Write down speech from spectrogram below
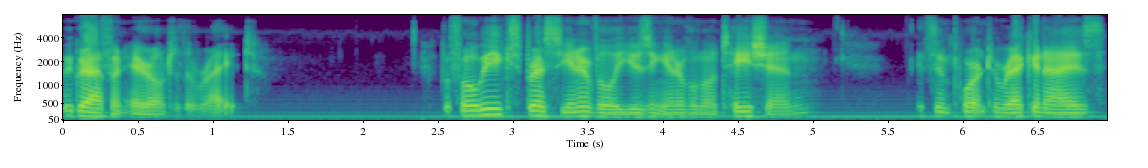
we graph an arrow to the right. Before we express the interval using interval notation, it's important to recognize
